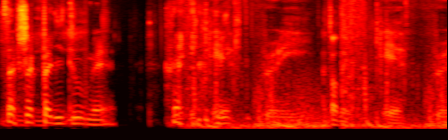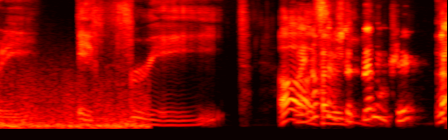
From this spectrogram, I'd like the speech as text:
Ça me choque pas du tout, mais. Attendez. Ifrit. Ifrit. Oh, ouais, non, ça, me choque pas non plus. Non,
